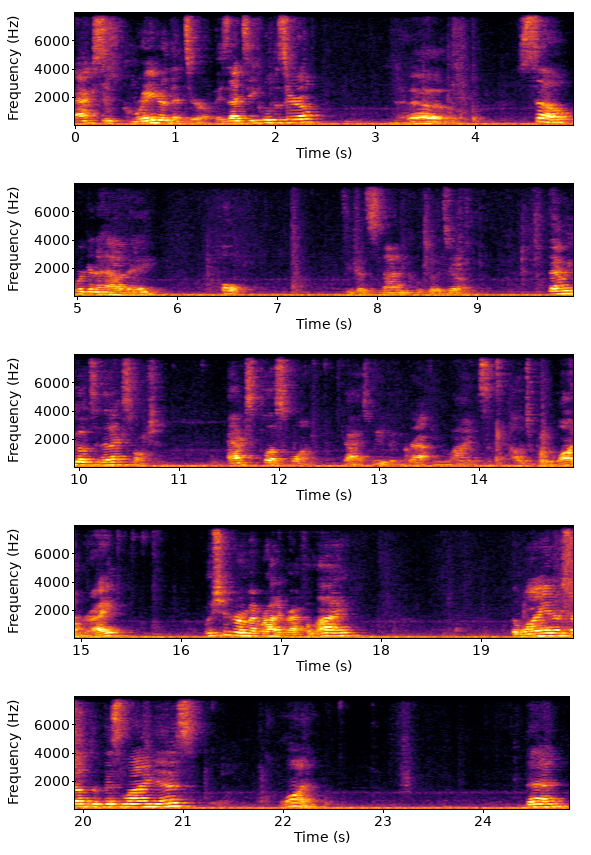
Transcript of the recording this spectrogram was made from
x is greater than zero. Is x equal to zero? No. So we're going to have a hole because it's not equal to a zero. Then we go to the next function, x plus one. Guys, we've been graphing lines since algebra one, right? We should remember how to graph a line. The y-intercept of this line is one. Then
